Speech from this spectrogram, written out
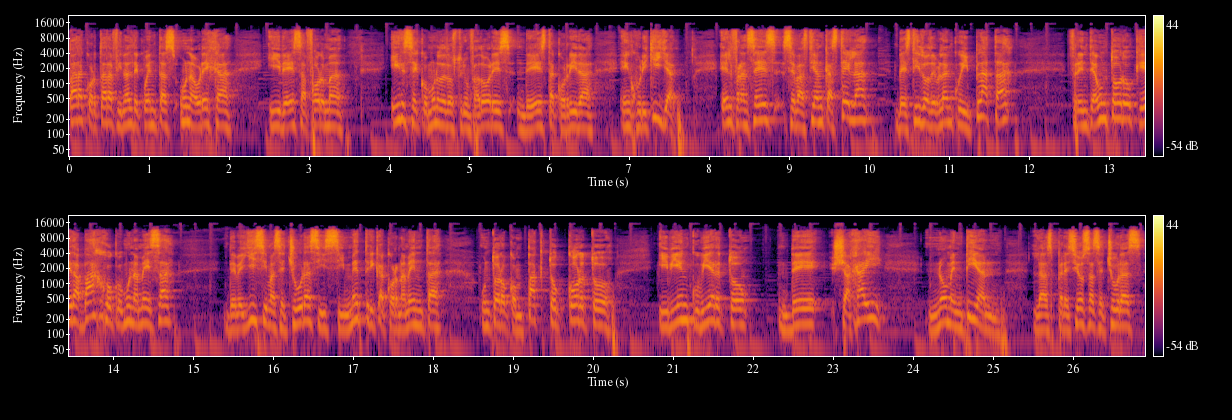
para cortar a final de cuentas una oreja y de esa forma irse como uno de los triunfadores de esta corrida en Juriquilla. El francés Sebastián Castela, vestido de blanco y plata, frente a un toro que era bajo como una mesa, de bellísimas hechuras y simétrica cornamenta, un toro compacto, corto y bien cubierto de Shahai, no mentían las preciosas hechuras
